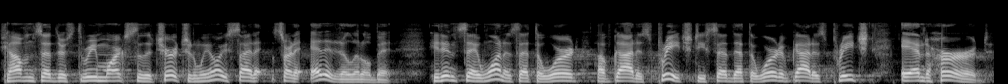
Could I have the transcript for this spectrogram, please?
Calvin said there's three marks to the church, and we always sort of, edit it a little bit. He didn't say one is that the word of God is preached. He said that the word of God is preached and heard.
